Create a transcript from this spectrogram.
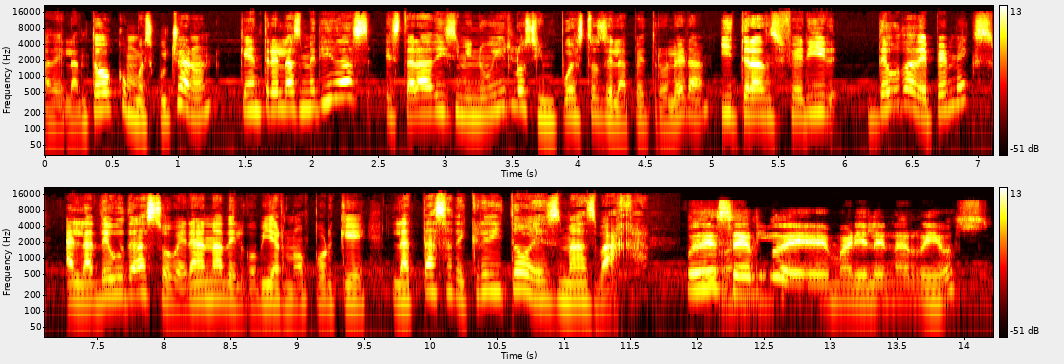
adelantó, como escucharon, que entre las medidas estará disminuir los impuestos de la petrolera y transferir deuda de Pemex a la deuda soberana del gobierno porque la tasa de crédito es más baja. Puede ser lo de María Elena Ríos,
